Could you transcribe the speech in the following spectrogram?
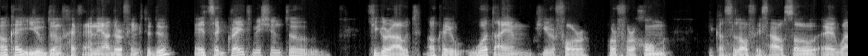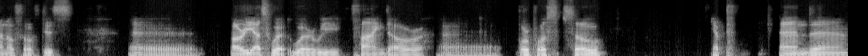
okay you don't have any other thing to do it's a great mission to figure out okay what i am here for or for whom because love is also uh, one of, of these uh, areas where, where we find our uh, purpose. So, yep. And uh,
